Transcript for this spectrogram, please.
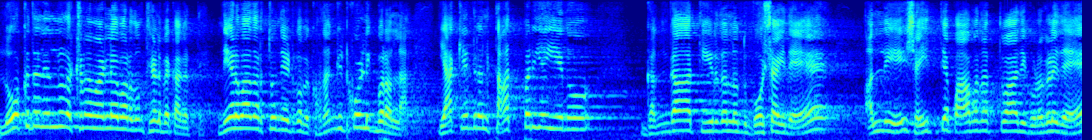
ಲೋಕದಲ್ಲೆಲ್ಲೂ ಲಕ್ಷಣ ಮಾಡಲೇಬಾರ್ದು ಅಂತ ಹೇಳಬೇಕಾಗತ್ತೆ. ನೇರವಾದ ಅರ್ಥವನ್ನು ಇಟ್ಕೋಬೇಕು. ಹಂಗೆ ಇಟ್ಕೊಳ್ಳಿಕ್ಕೆ ಬರಲ್ಲ. ಯಾಕೆಂದ್ರೆ ಅಲ್ಲಿ ತಾತ್ಪರ್ಯ ಏನು? ಗಂಗಾ ತೀರದಲ್ಲಿ ಒಂದು ಘೋಷ ಇದೆ, ಅಲ್ಲಿ ಶೈತ್ಯ ಪಾವನತ್ವಾದಿ ಗುಣಗಳಿದೆ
